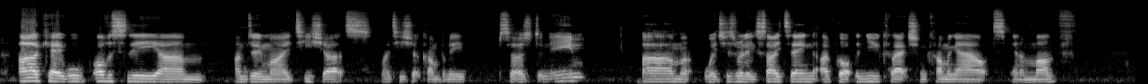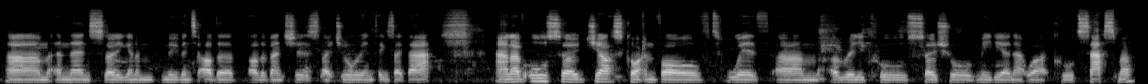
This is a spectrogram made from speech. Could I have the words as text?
And, Okay, well, obviously, um, I'm doing my t-shirts, my t-shirt company, Serge DeNimes, um, which is really exciting. I've got the new collection coming out in a month, um, and then slowly going to move into other other ventures like jewelry and things like that. And I've also just got involved with um, a really cool social media network called Sasma,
